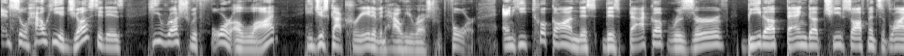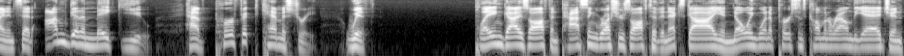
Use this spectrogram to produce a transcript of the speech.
And so how he adjusted is he rushed with four a lot he just got creative in how he rushed with four. And he took on this this backup, reserve, beat up, banged up Chiefs offensive line and said, I'm going to make you have perfect chemistry with playing guys off and passing rushers off to the next guy and knowing when a person's coming around the edge. And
